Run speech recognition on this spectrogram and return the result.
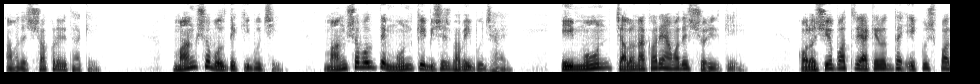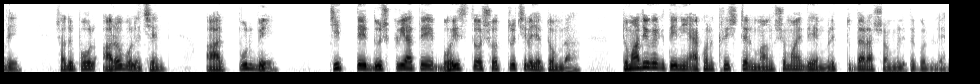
আমাদের সকলেরই থাকে। মাংস বলতে কি বুঝি? মাংস বলতে মনকে বিশেষভাবেই বুঝায়। এই মন চালনা করে আমাদের শরীরকে। কলসীয় পত্রে একের অধ্যায় একুশ পদে সাধুপৌল আরও বলেছেন, আর পূর্বে চিত্তে দুষ্ক্রিয়াতে বহিস্থ শত্রু ছিলে যে তোমরা, তোমাদিগকে তিনি এখন খ্রিস্টের মাংসময় দেহে মৃত্যু দ্বারা সম্মিলিত করলেন।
